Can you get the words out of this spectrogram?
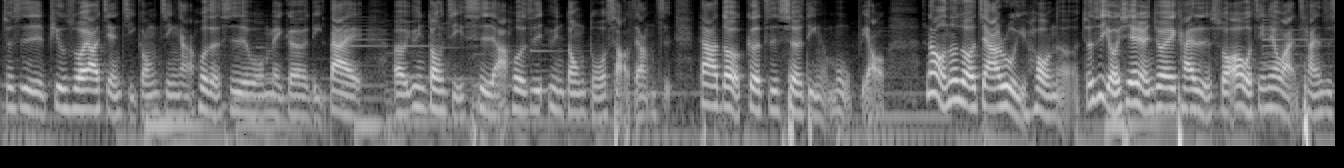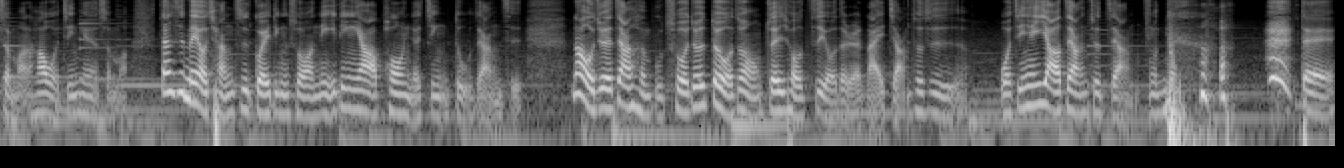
就是譬如说要减几公斤啊，或者是我每个礼拜呃运动几次啊，或者是运动多少这样子，大家都有各自设定的目标。那我那时候加入以后呢，就是有一些人就会开始说，哦，我今天晚餐是什么，然后我今天什么，但是没有强制规定说你一定要 PO 你的进度这样子。那我觉得这样很不错，就是对我这种追求自由的人来讲，就是我今天要这样就这样。对，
